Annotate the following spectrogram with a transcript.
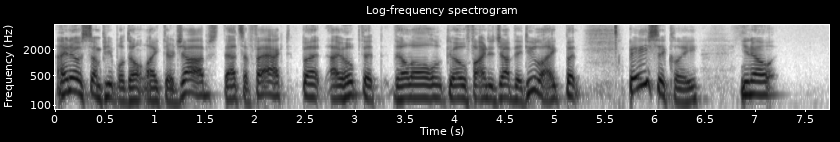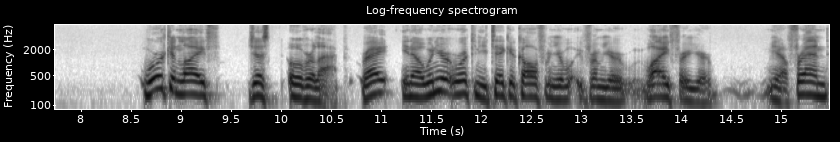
I know some people don't like their jobs. That's a fact. But I hope that they'll all go find a job they do like. But basically, you know, work and life just overlap, right? You know, when you're at work and you take a call from your from your wife or your you know friend,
